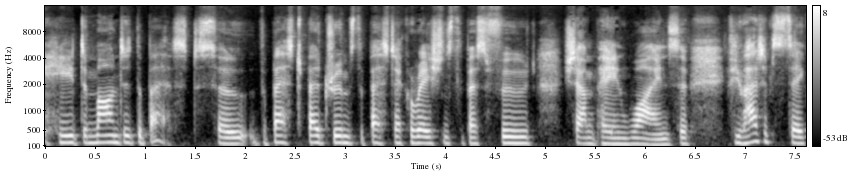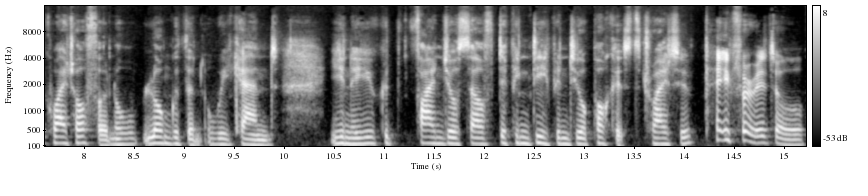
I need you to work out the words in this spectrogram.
He demanded the best. So, the best bedrooms, the best decorations, the best food, champagne, wine. So, if you had him to stay quite often or longer than a weekend, you know, you could find yourself dipping deep into your pockets to try to pay for it all.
